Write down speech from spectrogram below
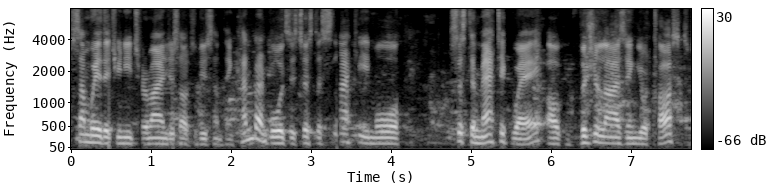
somewhere that you need to remind yourself to do something. Kanban boards is just a slightly more systematic way of visualizing your tasks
